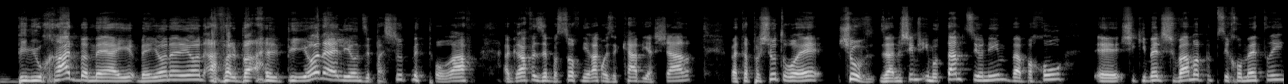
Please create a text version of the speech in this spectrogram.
במיוחד במאיון העליון, אבל באלפיון העליון זה פשוט מטורף, הגרף הזה בסוף נראה כמו איזה קו ישר, ואתה פשוט רואה, שוב, זה אנשים עם אותם ציונים, והבחור אה, שקיבל 700 בפסיכומטרי,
